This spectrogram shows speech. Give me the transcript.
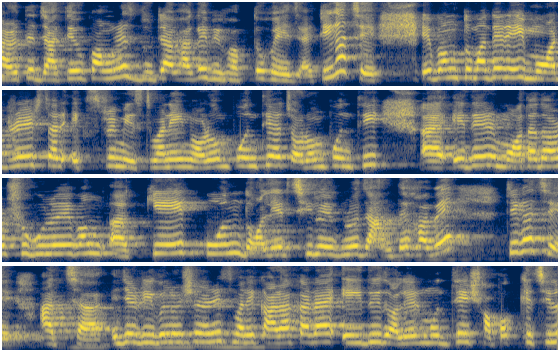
ভারতের জাতীয় কংগ্রেস দুটা ভাগে বিভক্ত হয়ে যায়, ঠিক আছে? এবং তোমাদের এই মডারেটস আর এক্সট্রিমিস্ট মানে এই নরমপন্থী আর চরমপন্থী এদের মতাদর্শগুলো এবং কে কোন দলের ছিল এগুলো জানতে হবে, ঠিক আছে? আচ্ছা এই যে রিভলিউশনারিস মানে কারা কারা এই দুই দলের মধ্যে সপক্ষে ছিল?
